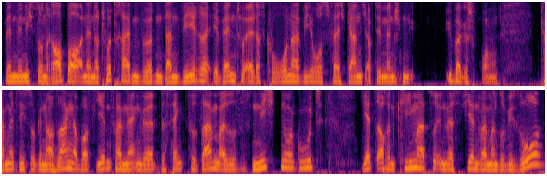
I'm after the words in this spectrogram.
wenn wir nicht so einen Raubbau an der Natur treiben würden, dann wäre eventuell das Coronavirus vielleicht gar nicht auf den Menschen übergesprungen kann man jetzt nicht so genau sagen, aber auf jeden Fall merken wir, das hängt zusammen. Also es ist nicht nur gut, jetzt auch in Klima zu investieren, weil man sowieso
